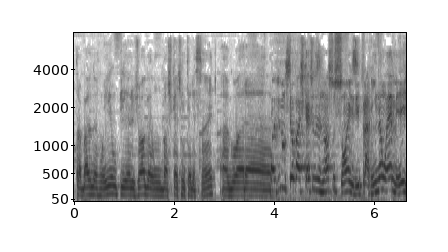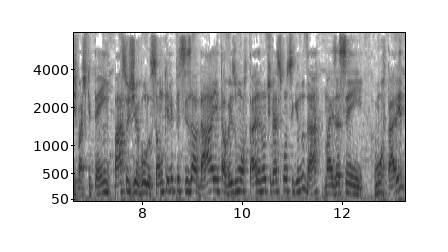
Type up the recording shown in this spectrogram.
O trabalho não é ruim, o Pinheiro joga um basquete interessante. Agora. Pode não ser o basquete dos nossos sonhos, e para mim não é mesmo. Acho que tem passos de evolução que ele precisa dar e talvez o Mortari não tivesse conseguindo dar. Mas assim, o Mortari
